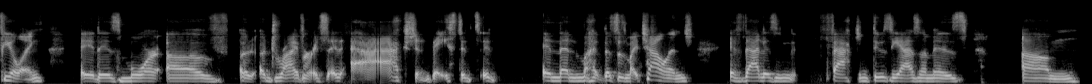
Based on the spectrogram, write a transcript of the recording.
feeling, it is more of a, a driver. It's an action based. It's it and then my, this is my challenge. If that is in fact enthusiasm is, um,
